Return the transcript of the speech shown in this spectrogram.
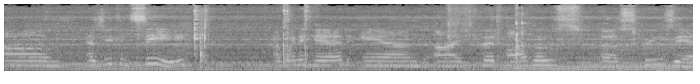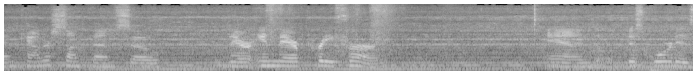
Um, as you can see, I went ahead and I put all those uh, screws in, countersunk them, so they're in there pretty firm. And this board is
